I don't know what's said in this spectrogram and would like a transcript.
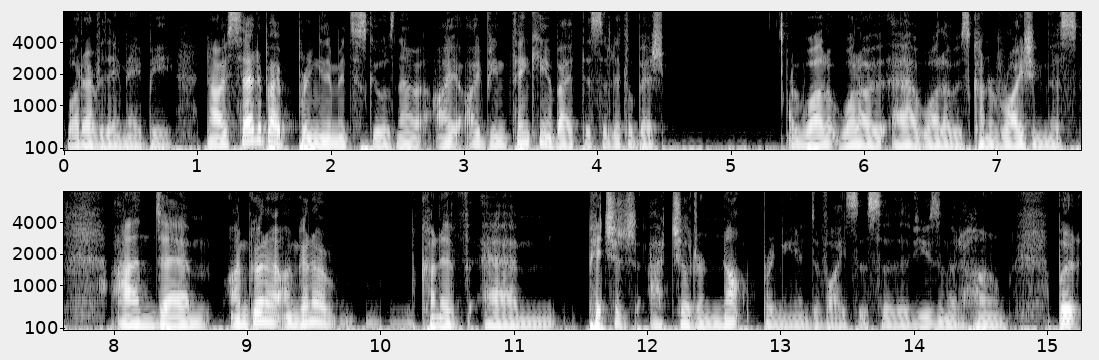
whatever they may be. Now, I've said about bringing them into schools. Now, I, I've been thinking about this a little bit while while I uh, while I was kind of writing this, and um, I'm gonna I'm gonna kind of um, pitch it at children not bringing in devices, so they've used them at home. But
